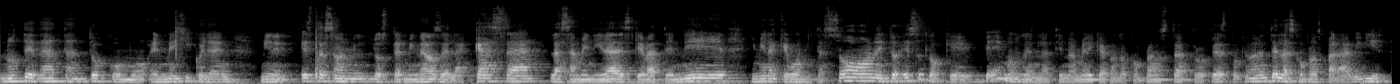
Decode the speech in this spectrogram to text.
no te da tanto como en México ya en, miren, estos son los terminados de la casa, las amenidades que va a tener y mira qué bonitas son y todo. Eso es lo que vemos en Latinoamérica cuando compramos estas propiedades porque normalmente las compramos para vivir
